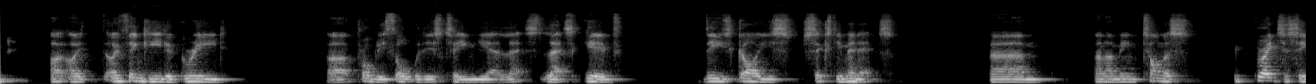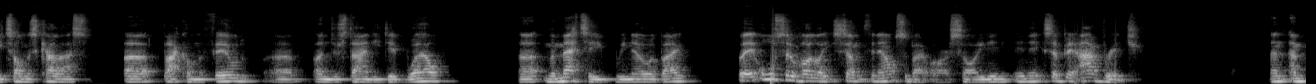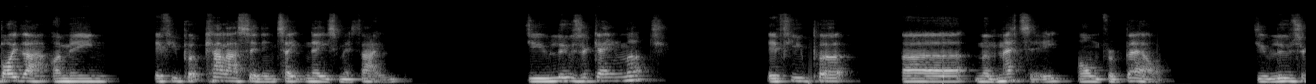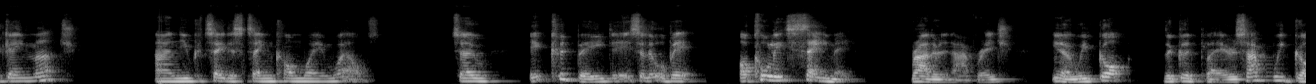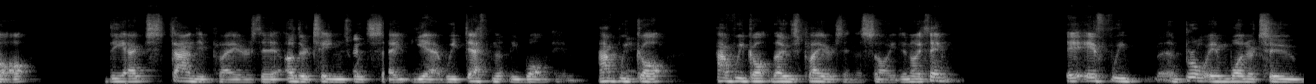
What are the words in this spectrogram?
I, I think he'd agreed. Uh, probably thought with his team, yeah, let's let's give these guys sixty minutes. Um, and I mean, Thomas, great to see Thomas Kalas uh, back on the field. Uh, understand he did well. Uh, we know about, but it also highlights something else about our side, in, in it's a bit average. And, and by that, I mean, if you put Kalas in and take Naismith out, do you lose or gain much? if you put uh, on for Bell, do you lose your game much? And you could say the same Conway and Wells. So it could be that it's a little bit, I'll call it samey rather than average. You know, we've got the good players. Have we got the outstanding players that other teams would say, yeah, we definitely want him? Have we got have we got those players in the side? And I think if we brought in one or two,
